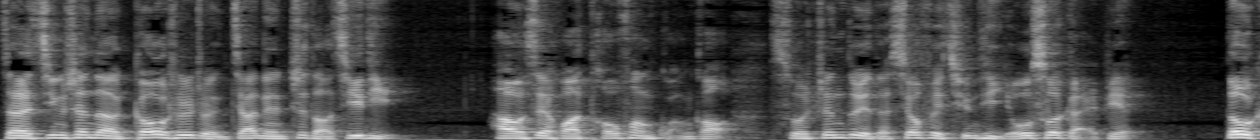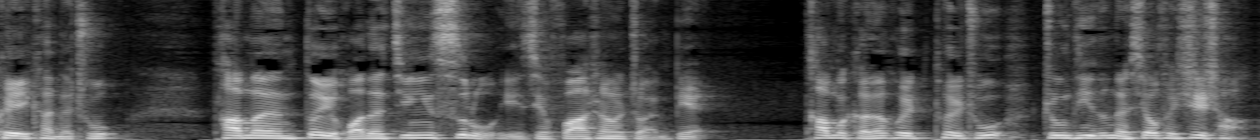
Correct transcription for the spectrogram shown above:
在金山的高水准家电制造基地。还有在华投放广告所针对的消费群体有所改变，都可以看得出，他们对华的经营思路已经发生了转变。他们可能会退出中低端的消费市场，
